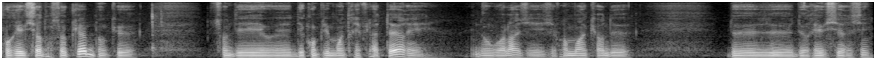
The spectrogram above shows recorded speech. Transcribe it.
pour réussir dans ce club. Donc, euh, ce sont des, euh, des, compliments très flatteurs. Et, donc voilà, j'ai vraiment à cœur de, de, de réussir ici.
